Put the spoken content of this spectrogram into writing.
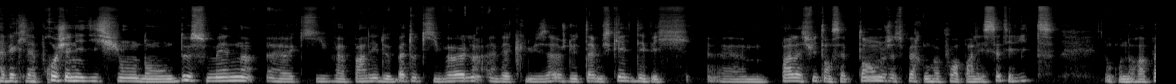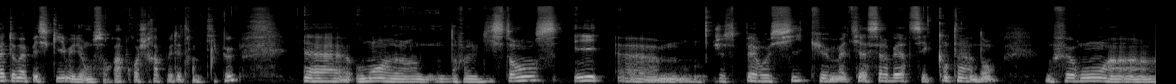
avec la prochaine édition dans deux semaines euh, qui va parler de bateaux qui volent avec l'usage de Timescale DB. Euh, par la suite en septembre, j'espère qu'on va pouvoir parler satellite. Donc on n'aura pas Thomas Pesquet, mais on s'en rapprochera peut-être un petit peu, euh, au moins d'un point de distance. Et j'espère aussi que Mathias Herbert et Quentin Adam nous feront un,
